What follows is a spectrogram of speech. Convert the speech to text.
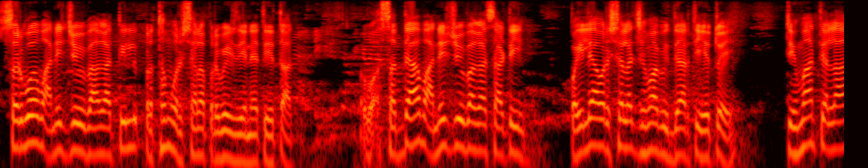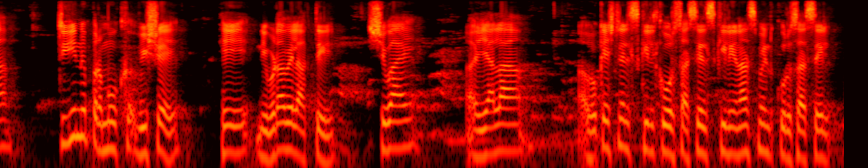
सर्व वाणिज्य विभागातील प्रथम वर्षाला प्रवेश देण्यात येतात. व- सध्या वाणिज्य विभागासाठी पहिल्या वर्षाला जेव्हा विद्यार्थी येतो आहे तेव्हा त्याला तीन प्रमुख विषय हे निवडावे लागतील. शिवाय याला व्होकेशनल स्किल कोर्स असेल स्किल एनहान्समेंट कोर्स असेल.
